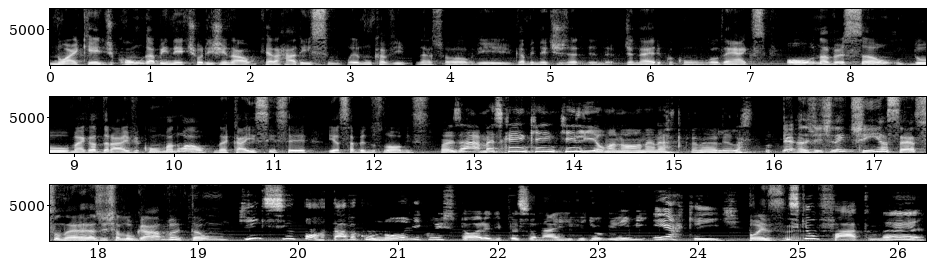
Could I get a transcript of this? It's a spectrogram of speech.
no arcade com o gabinete original, que era raríssimo. Eu nunca vi, né? Só vi gabinete genérico com Golden Axe, ou na versão do Mega Drive com o manual, né? Que aí sim você ia saber dos nomes. Pois é, mas quem, quem, quem lia o manual, né, na época, né, É, a gente nem tinha acesso, né? A gente alugava, então. Quem se importava com nome e com história de personagem de videogame em arcade? Pois é. Isso que é um fato, né?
